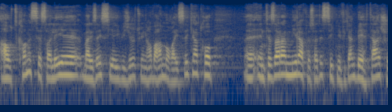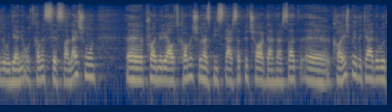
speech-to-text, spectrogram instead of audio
outcome سه ساله مریضای CABG رو تو اینها با هم مقایسه کرد. خب انتظارم می‌رفت به صورت significant بهتر شده بود. یعنی outcome سه ساله شون primary outcome شون از 20 درصد به 14 درصد کاهش پیدا کرده بود.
